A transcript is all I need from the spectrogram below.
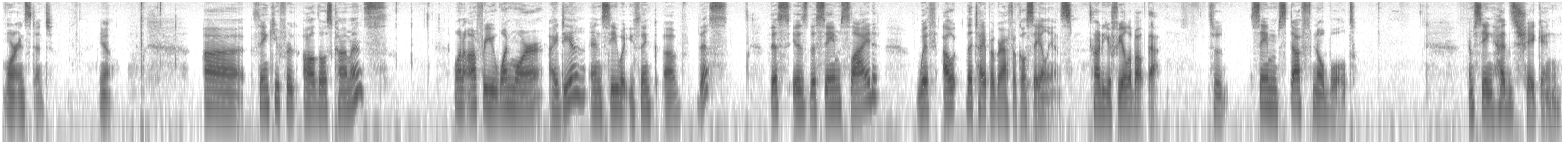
more instant. Yeah. Uh, thank you for all those comments. I want to offer you one more idea and see what you think of this. This is the same slide without the typographical salience. How do you feel about that? So same stuff, no bold. I'm seeing heads shaking.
